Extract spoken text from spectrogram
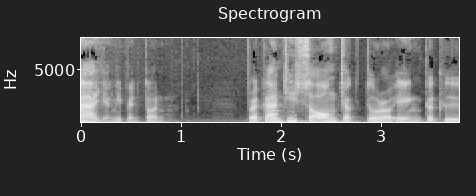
ง่ายๆอย่างนี้เป็นต้น ประการที่ 2 จากตัวเราเองก็คือ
